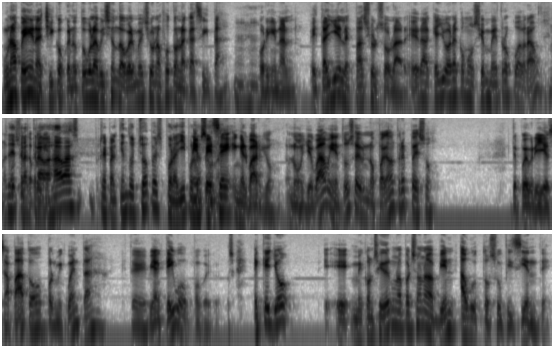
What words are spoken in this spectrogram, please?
Una pena, chico, que no tuve la visión de haberme hecho una foto en la casita original. Está allí el espacio el solar. Era aquello era como 100 metros cuadrados. Una pequeña. trabajabas repartiendo choppers por allí, por la zona. Empecé en el barrio. Nos llevaban y entonces nos pagaban tres pesos. Después brillé zapatos por mi cuenta, este, bien activo. porque, o sea, es que yo eh, eh, me considero una persona bien autosuficiente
